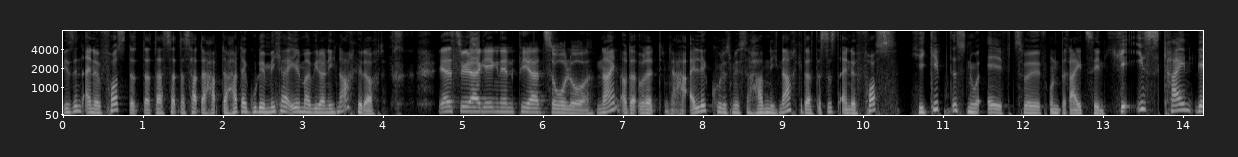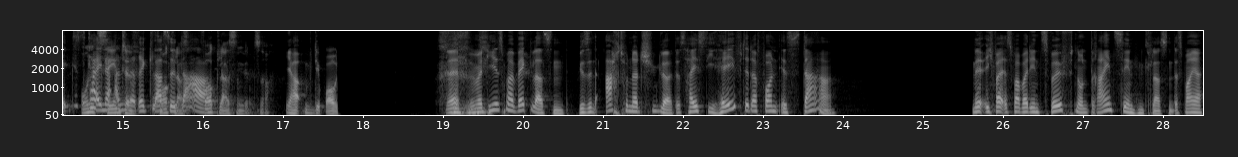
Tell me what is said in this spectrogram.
Wir sind eine Voss. Das, das, das, das hat, da, hat, da hat der gute Michael mal wieder nicht nachgedacht. Jetzt wieder gegen den Piazzolo. Nein, oder, oder ja, alle Kultusmeister haben nicht nachgedacht. Es ist eine Voss. Hier gibt es nur 11, 12 und 13. Hier ist, kein, hier ist Und keine 10. andere Klasse Vorklassen, da. Vorklassen gibt es noch. Ja, wow. Ne, wenn wir die jetzt mal weglassen, wir sind 800 Schüler, das heißt, die Hälfte davon ist da. Ne, ich weiß, es war bei den 12. und 13. Klassen. Das war ja,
